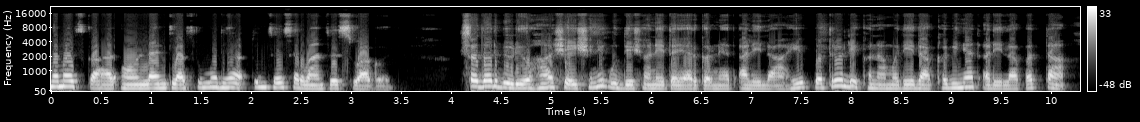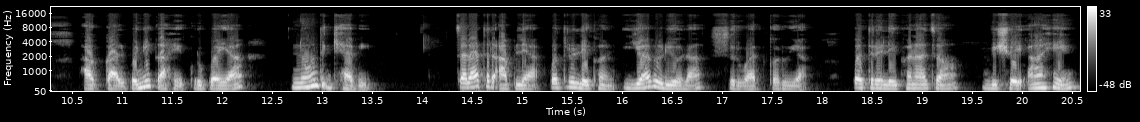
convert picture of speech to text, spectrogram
नमस्कार. ऑनलाईन क्लासरूममध्ये तुमचं सर्वांचं स्वागत. सदर व्हिडिओ हा शैक्षणिक उद्देशाने तयार करण्यात आलेला आहे. पत्रलेखनामध्ये दाखविण्यात आलेला पत्ता हा काल्पनिक आहे. कृपया नोंद घ्यावी. चला तर आपल्या पत्रलेखन या व्हिडिओला सुरुवात करूया. पत्रलेखनाचा विषय आहे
